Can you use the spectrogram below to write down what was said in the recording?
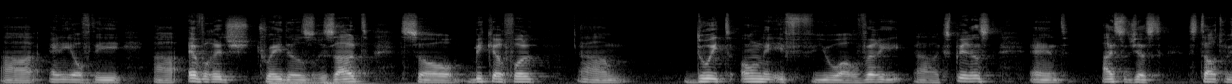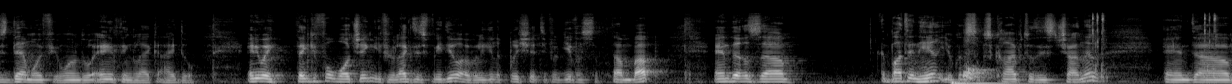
uh, any of the uh, average traders result. So be careful. Um, do it only if you are very uh, experienced and I suggest start with demo if you want to do anything like I do. Anyway, thank you for watching. If you like this video, I will really appreciate if you give us a thumb up. And there's a button here. You can subscribe to this channel and um,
